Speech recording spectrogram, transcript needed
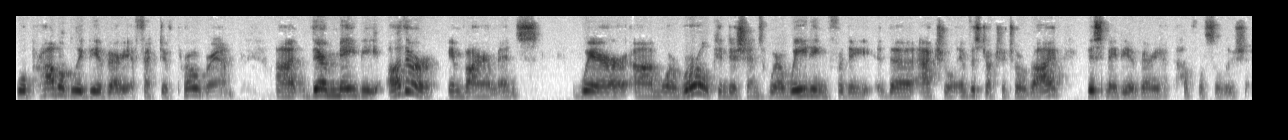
will probably be a very effective program. Uh, there may be other environments where uh, more rural conditions, where waiting for the, the actual infrastructure to arrive, this may be a very helpful solution.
